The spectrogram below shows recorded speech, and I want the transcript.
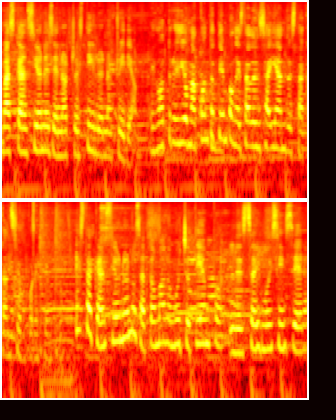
más canciones en otro estilo, en otro idioma. En otro idioma, ¿cuánto tiempo han estado ensayando esta canción, por ejemplo? Esta canción no nos ha tomado mucho tiempo, les soy muy sincera,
